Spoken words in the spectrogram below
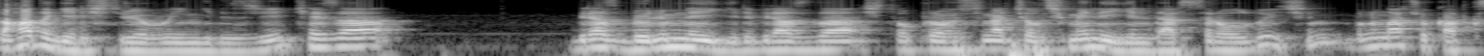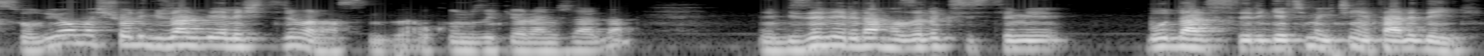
daha da geliştiriyor bu İngilizceyi. Keza biraz bölümle ilgili, biraz da işte o profesyonel çalışma ile ilgili dersler olduğu için bunun daha çok katkısı oluyor. Ama şöyle güzel bir eleştiri var aslında okulumuzdaki öğrencilerden. Ee, bize verilen hazırlık sistemi bu dersleri geçmek için yeterli değil.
